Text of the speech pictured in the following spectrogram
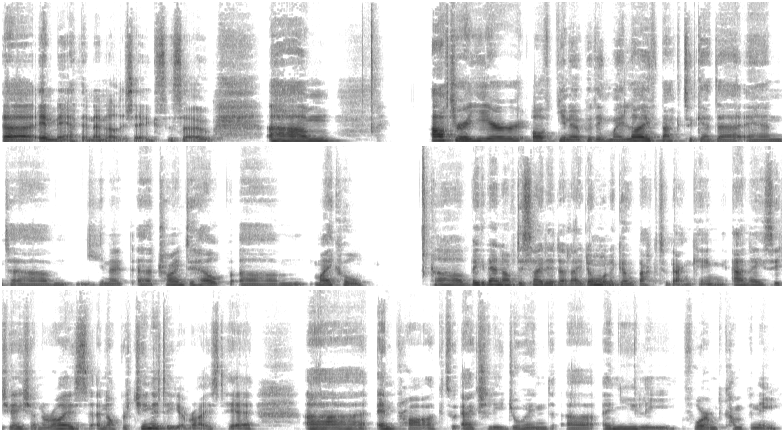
uh, in math and analytics. So, um, after a year of you know putting my life back together and um, you know uh, trying to help um, Michael. Uh, back then, I've decided that I don't want to go back to banking, and a situation arose, an opportunity arose here uh, in Prague to actually join uh, a newly formed company,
